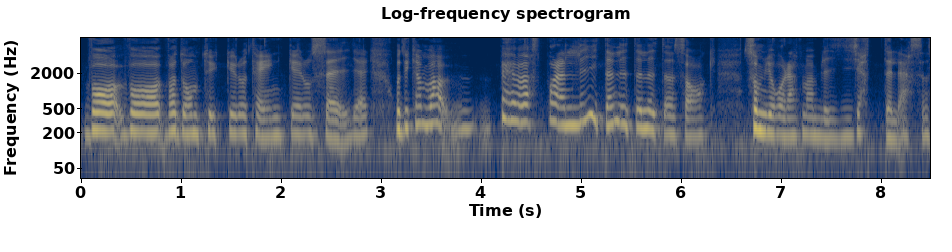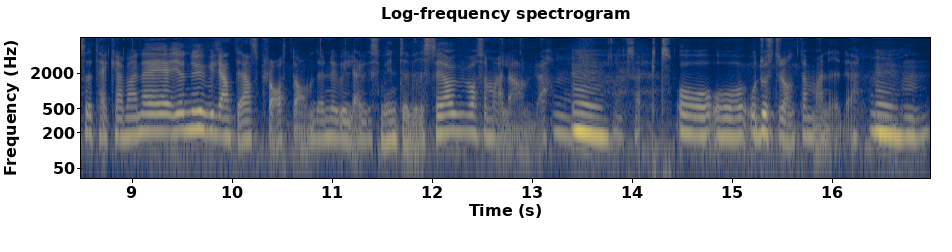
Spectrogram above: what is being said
vad, vad, vad de tycker och tänker och säger. Och det kan vara, behövas bara en liten, liten, liten sak som gör att man blir jätteledsen. Så tänker man, nej nu vill jag inte ens prata om det, nu vill jag liksom inte visa, jag vill vara som alla andra. Mm. Exakt. Och, och, och då struntar man i det. Mm. Mm.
